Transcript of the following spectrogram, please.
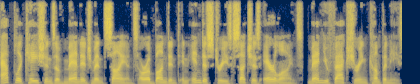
Applications of management science are abundant in industries such as airlines, manufacturing companies,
